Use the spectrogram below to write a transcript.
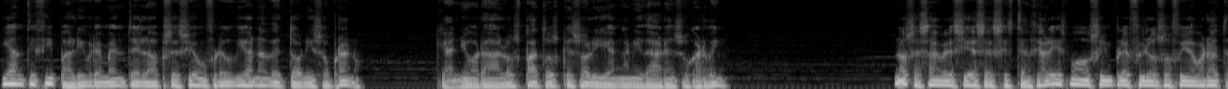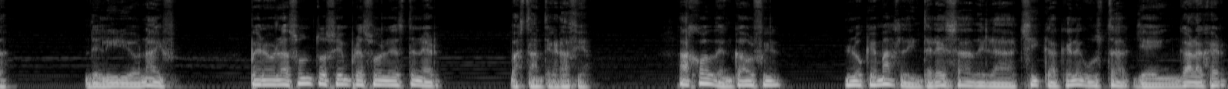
y anticipa libremente la obsesión freudiana de Tony Soprano, que añora a los patos que solían anidar en su jardín. No se sabe si es existencialismo o simple filosofía barata, delirio knife, pero el asunto siempre suele tener bastante gracia. A Holden Caulfield lo que más le interesa de la chica que le gusta, Jane Gallagher,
